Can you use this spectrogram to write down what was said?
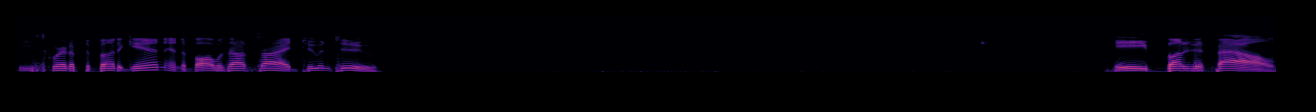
He squared up to bunt again, and the ball was outside, two and two. He bunted it foul.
